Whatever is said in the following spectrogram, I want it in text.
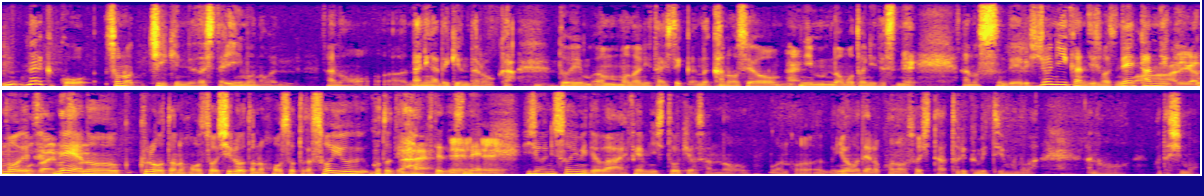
何かこう、その地域に根ざしたいいものを、あの何ができるんだろうか、うん、どういうものに対して可能性を、はい、にのもとにですね、あの進んでいる、非常にいい感じしますね、単にもうね、あの苦労の放送、素人の放送とか、そういうことではなくてですね、はいええ、非常にそういう意味では、FM 西東京さんのあの今までのこのそうした取り組みというものは、あの私も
